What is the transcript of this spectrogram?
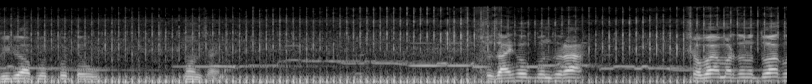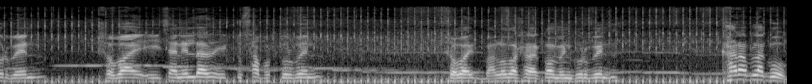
ভিডিও আপলোড করতেও মন চায় না। তো যাই হোক বন্ধুরা, সবাই আমার জন্য দোয়া করবেন, সবাই এই চ্যানেলটা একটু সাপোর্ট করবেন, সবাই ভালোবাসার কমেন্ট করবেন। খারাপ লাগুক,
